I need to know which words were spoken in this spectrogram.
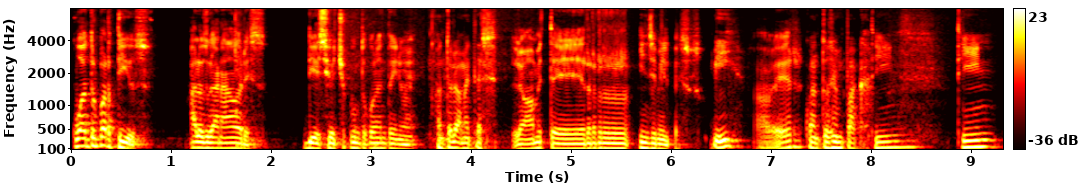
Cuatro partidos a los ganadores. 18.49. ¿Cuánto le va a meter? Le va a meter 15 mil pesos. ¿Y A ver. cuánto se empaca? Tin, tin.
